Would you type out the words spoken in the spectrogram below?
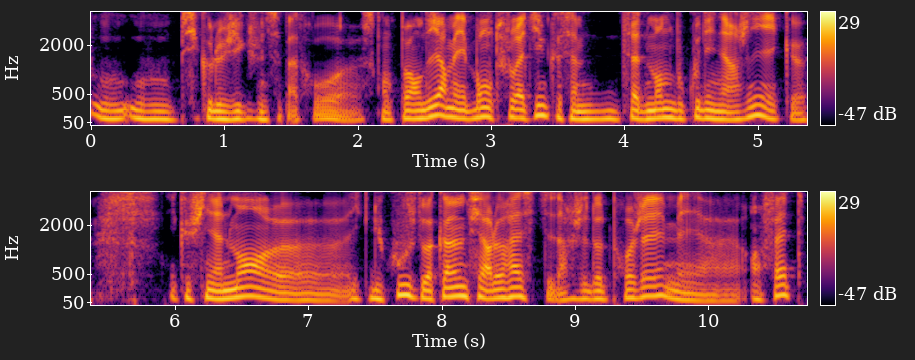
ou, ou, psychologique, je ne sais pas trop ce qu'on peut en dire, mais bon, toujours est-il que ça, me, ça demande beaucoup d'énergie et que, et que finalement, et que du coup, je dois quand même faire le reste, c'est-à-dire que j'ai d'autres projets, mais en fait,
